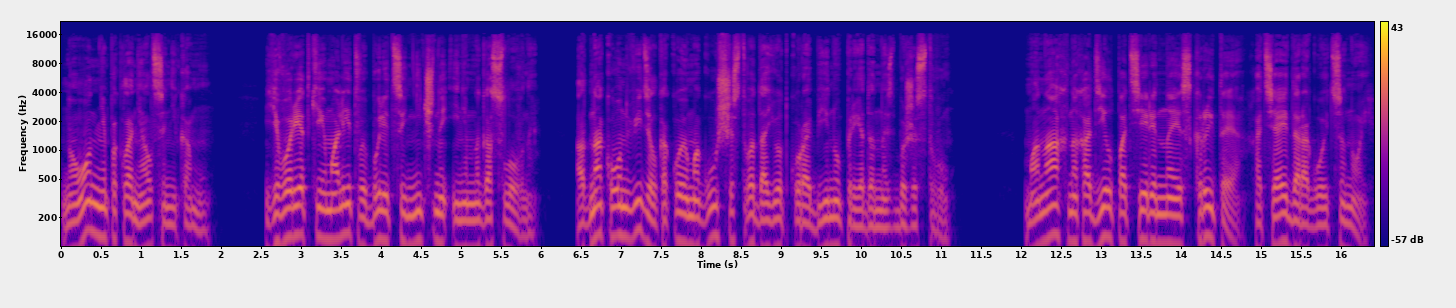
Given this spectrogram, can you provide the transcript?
Но он не поклонялся никому. Его редкие молитвы были циничны и немногословны. Однако он видел, какое могущество дает Курабину преданность божеству. Монах находил потерянное и скрытое, хотя и дорогой ценой.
